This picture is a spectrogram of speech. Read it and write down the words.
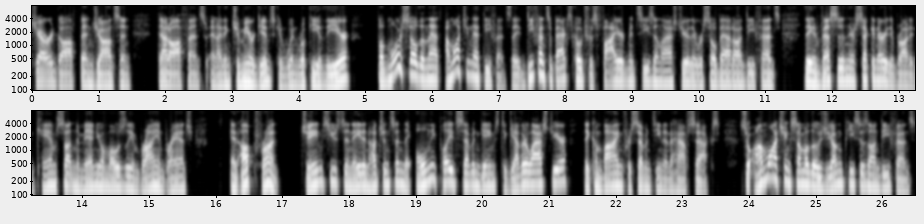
Jared Goff, Ben Johnson. that offense. And I think Jahmyr Gibbs can win rookie of the year. But more so than that, I'm watching that defense. The defensive backs coach was fired midseason last year. They were so bad on defense. They invested in their secondary. They brought in Cam Sutton, Emmanuel Moseley, and Brian Branch. And up front, James Houston, Aidan Hutchinson, they only played seven games together last year. They combined for 17 and a half sacks. So I'm watching some of those young pieces on defense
